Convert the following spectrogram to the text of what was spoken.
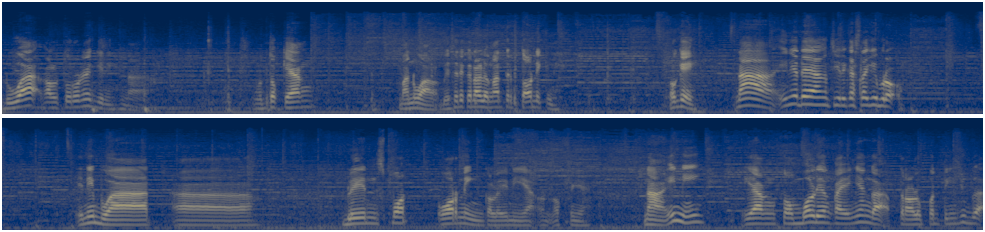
dua kalau turunnya gini nah untuk yang manual biasa dikenal dengan triptonic nih oke nah ini ada yang ciri khas lagi bro ini buat uh, blind spot warning kalau ini ya on off nya nah ini yang tombol yang kayaknya nggak terlalu penting juga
